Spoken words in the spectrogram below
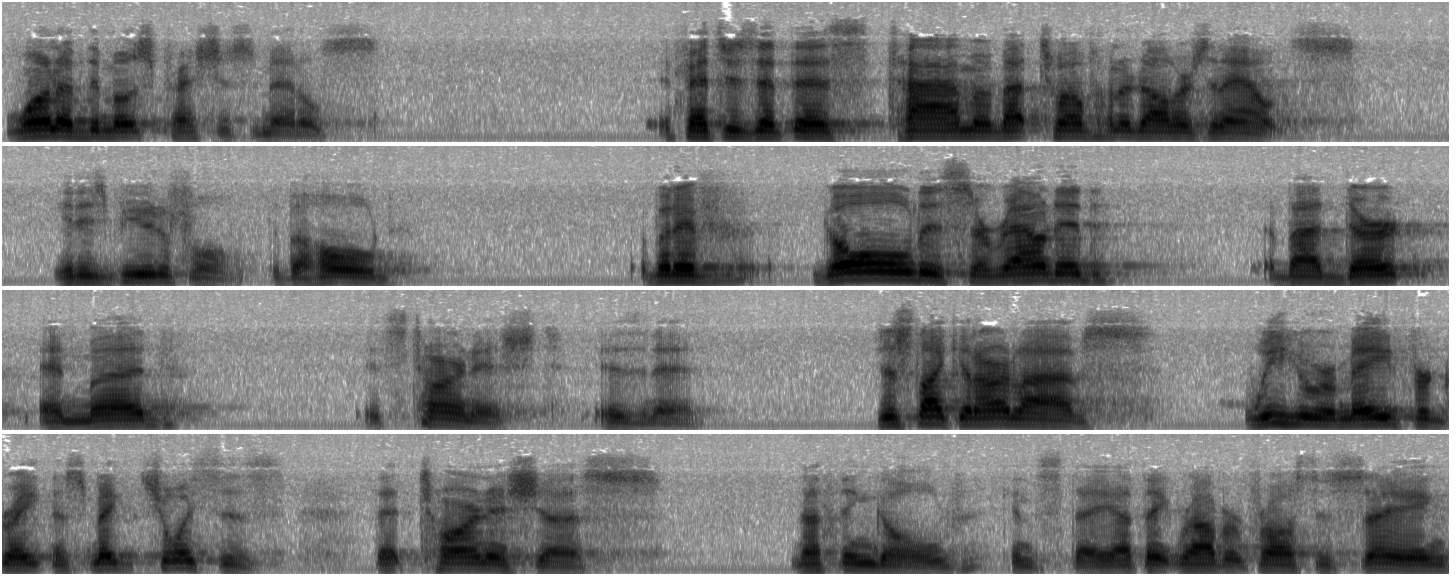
one of the most precious metals. It fetches at this time about $1,200 an ounce. It is beautiful to behold. But if gold is surrounded by dirt and mud, it's tarnished, isn't it? Just like in our lives, we who are made for greatness make choices that tarnish us. Nothing gold can stay. I think Robert Frost is saying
